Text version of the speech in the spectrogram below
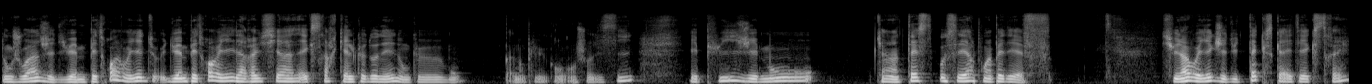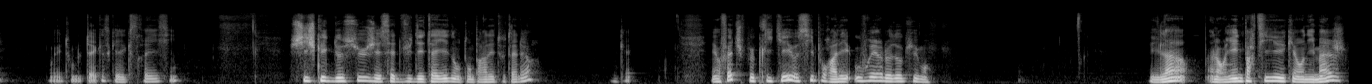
Donc je vois, j'ai du MP3, vous voyez, du, MP3, vous voyez, il a réussi à extraire quelques données, donc bon, pas non plus grand, grand chose ici. Et puis j'ai mon un test OCR.pdf. Celui-là, vous voyez que j'ai du texte qui a été extrait. Vous voyez tout le texte qui est extrait ici. Si je clique dessus, j'ai cette vue détaillée dont on parlait tout à l'heure. Et en fait, je peux cliquer aussi pour aller ouvrir le document. Et là, alors il y a une partie qui est en image,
